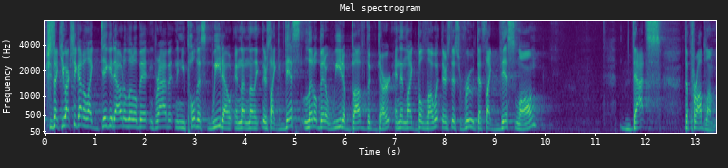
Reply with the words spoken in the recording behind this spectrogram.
She's like, "You actually got to like dig it out a little bit and grab it, and then you pull this weed out, and then like, there's like this little bit of weed above the dirt, and then like below it, there's this root that's like this long." That's the problem.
